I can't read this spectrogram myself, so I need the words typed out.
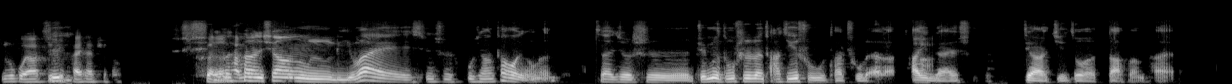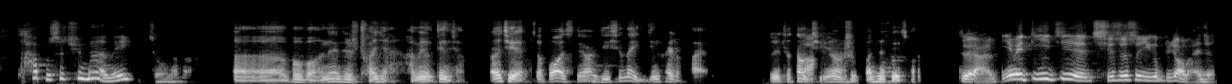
如果要继续拍下去的话，可能他们看像里外就是互相照应了。再就是《绝命毒师》的扎基叔他出来了，他应该是第二季做大反派。他不是去漫威宇宙了吗？呃，不不，那就是传言，还没有定下来。而且在《Boys》第二季现在已经开始拍了，所以它档期上是完全可以传。对啊，因为第一季其实是一个比较完整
